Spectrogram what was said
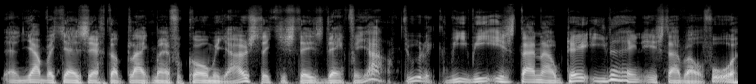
En ja, wat jij zegt, dat lijkt mij voorkomen juist. Dat je steeds denkt van ja, tuurlijk, wie, wie is daar nou tegen? Iedereen is daar wel voor.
